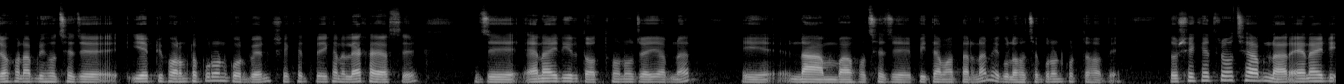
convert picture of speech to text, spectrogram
যখন আপনি হচ্ছে যে ইএফটি ফর্মটা পূরণ করবেন, সেক্ষেত্রে এখানে লেখাই আছে যে এনআইডির তথ্য অনুযায়ী আপনার নাম বা হচ্ছে যে পিতামাতার নাম এগুলো হচ্ছে পূরণ করতে হবে। তো সেক্ষেত্রে হচ্ছে আপনার এনআইডি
